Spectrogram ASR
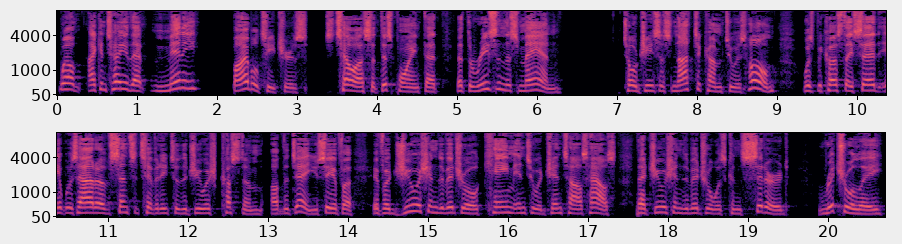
Well, I can tell you that many Bible teachers tell us at this point that, that the reason this man told Jesus not to come to his home was because they said it was out of sensitivity to the Jewish custom of the day. You see, if a, if a Jewish individual came into a Gentile's house, that Jewish individual was considered ritually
